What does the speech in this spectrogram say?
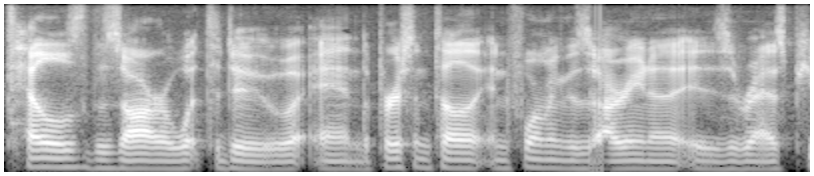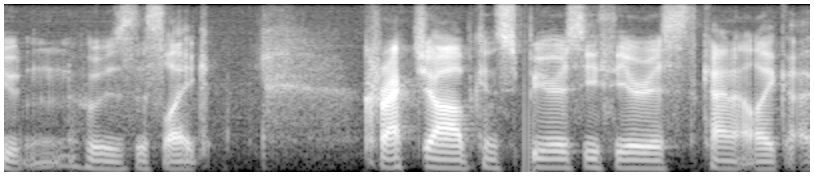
tells the Tsar what to do and the person tell informing the Tsarina is Rasputin who is this like crack job conspiracy theorist kind of like uh,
